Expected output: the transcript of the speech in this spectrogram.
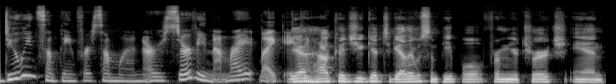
doing something for someone or serving them, right? Like, yeah, can, how could you get together with some people from your church and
